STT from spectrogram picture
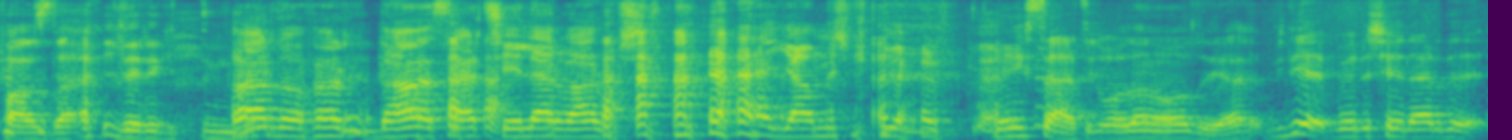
fazla ileri gittim diye. Pardon pardon. Daha sert şeyler varmış. Yanlış bilgiler. Neyse artık olan oldu ya. Bir de böyle şeylerde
